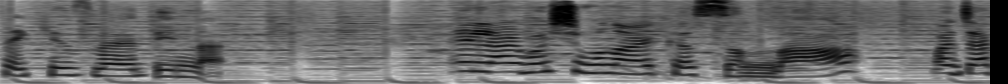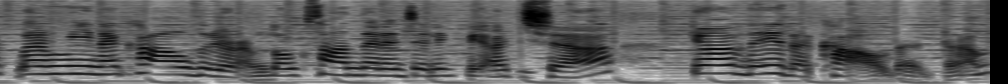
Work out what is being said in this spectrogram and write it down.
Sekiz ve dinlen. Eller başımın arkasında. Bacaklarımı yine kaldırıyorum. 90 derecelik bir açı. Gövdeyi de kaldırdım.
